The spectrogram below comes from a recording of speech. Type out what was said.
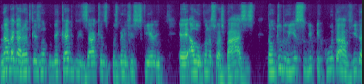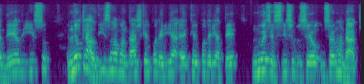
Nada garante que eles vão poder credibilizar aqueles, os benefícios que ele é, alocou nas suas bases. Então, tudo isso dificulta a vida dele e isso neutraliza uma vantagem que ele poderia, é, que ele poderia ter no exercício do seu, do seu mandato.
